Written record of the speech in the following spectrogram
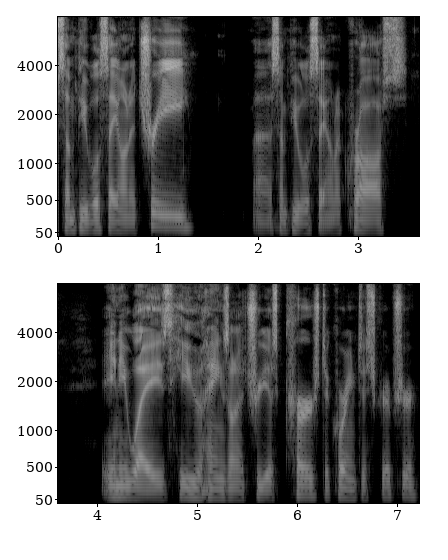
some people say on a tree, uh, some people say on a cross. Anyways, he who hangs on a tree is cursed according to scripture.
